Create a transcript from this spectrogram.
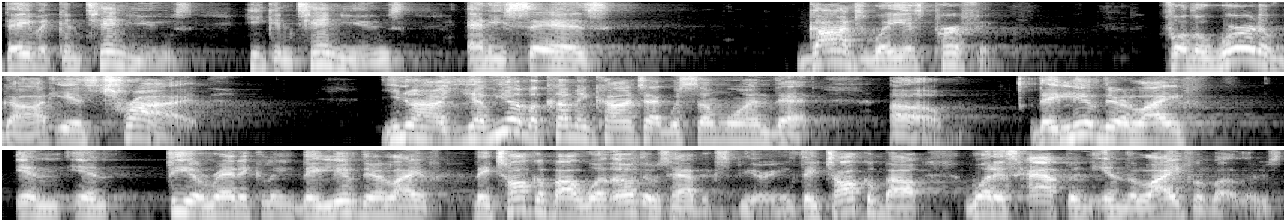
David continues, he continues, and he says, God's way is perfect, for the word of God is tried. You know how have you ever come in contact with someone that uh, they live their life in in theoretically, they live their life they talk about what others have experienced. They talk about what has happened in the life of others.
